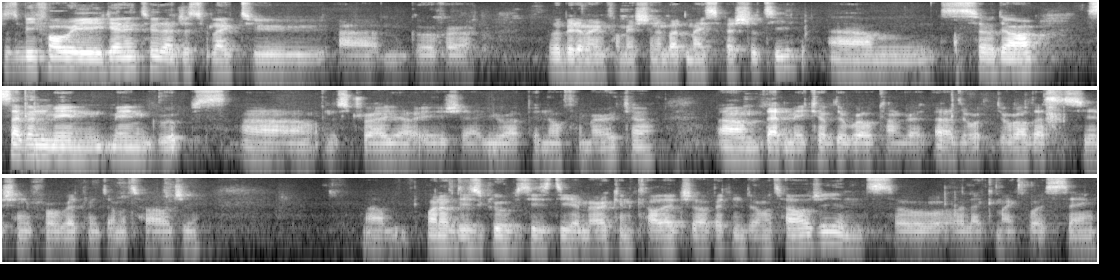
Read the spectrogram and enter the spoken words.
Just before we get into it, I just would like to um, go over a little bit of information about my specialty. Um, so there are seven main main groups uh, in Australia, Asia, Europe, and North America um, that make up the World Congress, uh, the, the, World Association for Veterinary Dermatology. Um, one of these groups is the American College of Veterinary Dermatology, and so, uh, like Mike was saying,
